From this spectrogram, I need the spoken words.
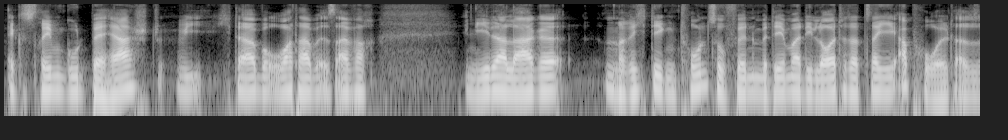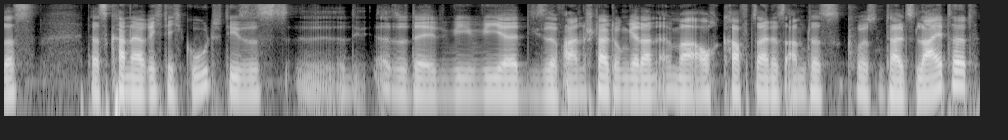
extrem gut beherrscht, wie ich da beobachtet habe, ist einfach in jeder Lage einen richtigen Ton zu finden, mit dem er die Leute tatsächlich abholt. Also das, das kann er richtig gut. Dieses, äh, also der, wie, wie er diese Veranstaltung ja dann immer auch Kraft seines Amtes größtenteils leitet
